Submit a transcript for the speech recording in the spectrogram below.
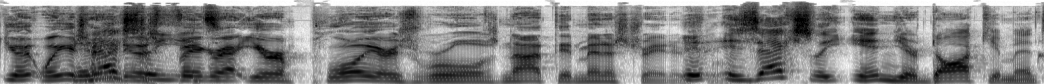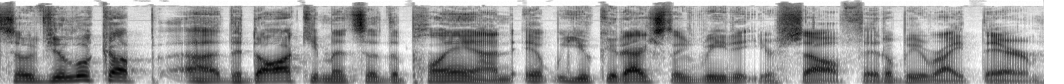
you're, what you're It trying to do is figure out your employer's rules, not the administrator's. It rules. is actually in your document. So if you look up uh, the documents of the plan, it, you could actually read it yourself. It'll be right there.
